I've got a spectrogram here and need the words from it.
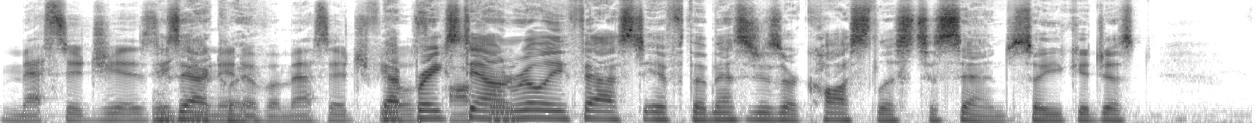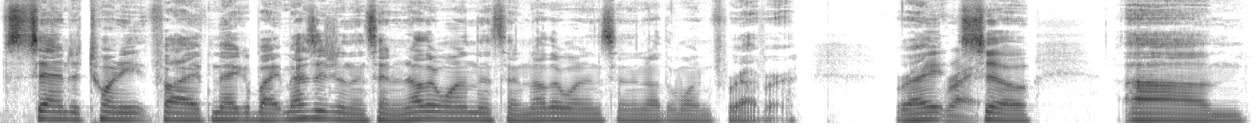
message is, a Exactly. unit of a message, feels that breaks down really fast if the messages are costless to send. So you could just send a 25 megabyte message and then send another one, and then send another one, and send another one forever. Right. Right. So um,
